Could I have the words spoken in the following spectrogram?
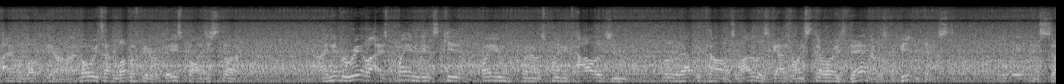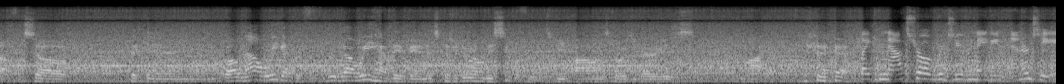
I have a love, you know, I've always had a love affair with baseball. I just thought I never realized playing against kids, playing when I was playing in college and a little bit after college, a lot of those guys were on steroids then I was competing against and stuff. So thinking, well now we got the, now we have the advantage because we're doing all these superfoods, bee pollens, goji berries, maca. like natural rejuvenating energy.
